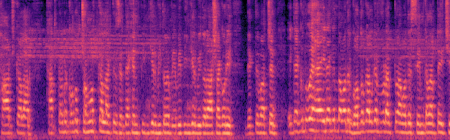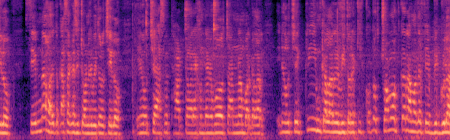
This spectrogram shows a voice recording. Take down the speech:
থার্ড কালার থার্ড কালারটা কত চমৎকার লাগতেছে, দেখেন পিঙ্কের ভিতরে বেবি পিঙ্কের ভিতরে, আশা করি দেখতে পাচ্ছেন। এটা কিন্তু হ্যাঁ এটা কিন্তু আমাদের গতকালকের প্রোডাক্ট আমাদের সেম কালারটাই ছিল। সেম না, হয়তো কাছাকাছি টনের ভিতরে ছিল। এ হচ্ছে আসলে থার্ড কালার এখন দেখাবো চার নাম্বার কালার এটা হচ্ছে ক্রিম কালারের ভিতরে কি, কত চমৎকার আমাদের ফেব্রিকগুলা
